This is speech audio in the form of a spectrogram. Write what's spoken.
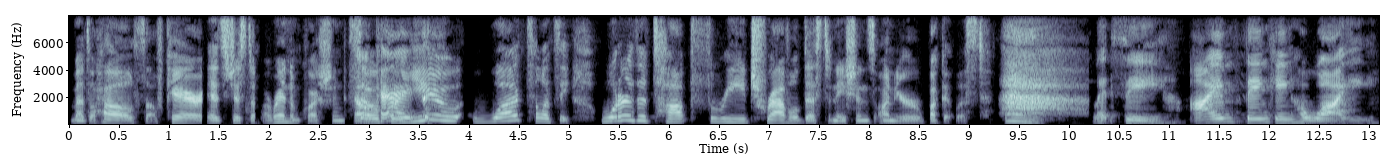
mental health, self care. It's just a, a, random question. So okay. for you, what, let's see, what are the top three travel destinations on your bucket list? Let's see. I'm thinking Hawaii.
